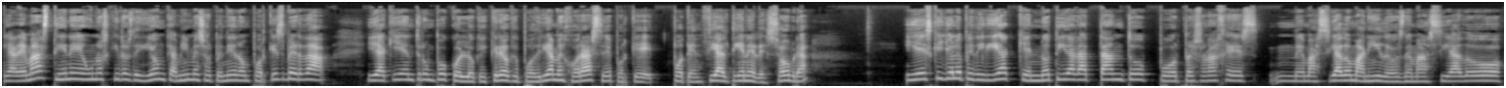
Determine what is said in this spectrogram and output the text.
Y además tiene unos giros de guion que a mí me sorprendieron porque es verdad, y aquí entro un poco en lo que creo que podría mejorarse porque potencial tiene de sobra, y es que yo le pediría que no tirara tanto por personajes demasiado manidos, demasiado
